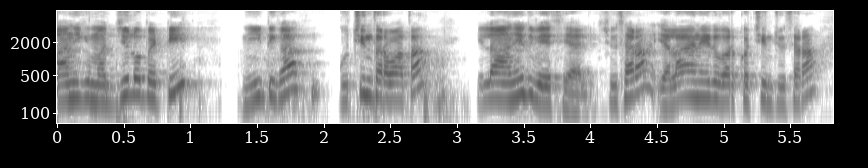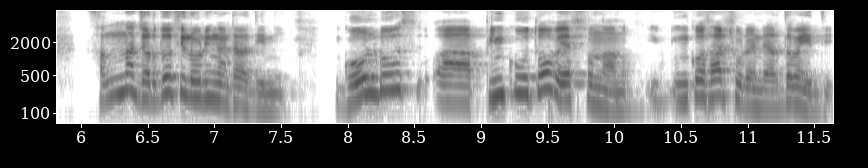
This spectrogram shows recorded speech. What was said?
దానికి మధ్యలో పెట్టి నీట్గా గుచ్చిన తర్వాత ఇలా అనేది వేసేయాలి. చూసారా? ఎలా అనేది వర్క్ వచ్చింది చూసారా? సన్న జర్దోసి లోడింగ్ అంటారు దీన్ని. గోల్డ్ పింకుతో వేస్తున్నాను. ఇంకోసారి చూడండి అర్థమైద్ది.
